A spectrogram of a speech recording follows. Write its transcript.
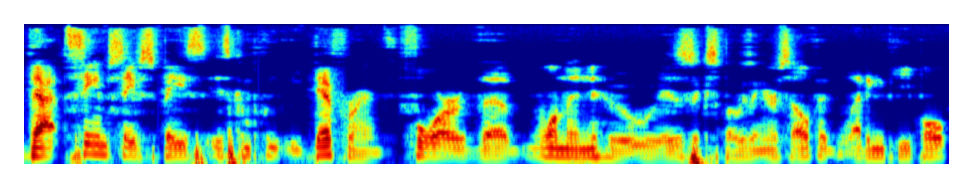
That same safe space is completely different for the woman who is exposing herself and letting people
